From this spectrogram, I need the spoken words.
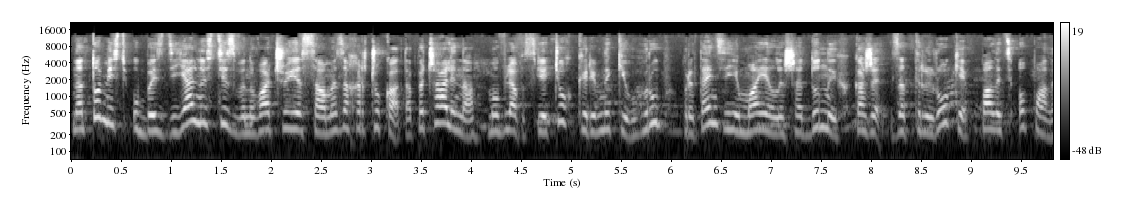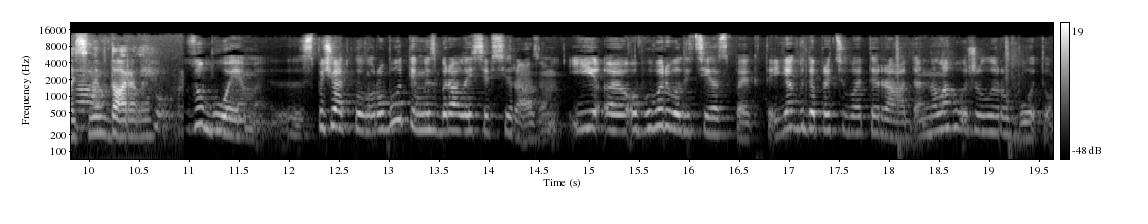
Натомість у бездіяльності звинувачує саме Захарчука та Печаліна. Мовляв, з п'ятьох керівників груп претензії має лише до них. Каже, за три роки палець о палець не вдарили. З обоями. З початку роботи ми збиралися всі разом і е, обговорювали ці аспекти, як буде працювати рада, налагоджували роботу,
